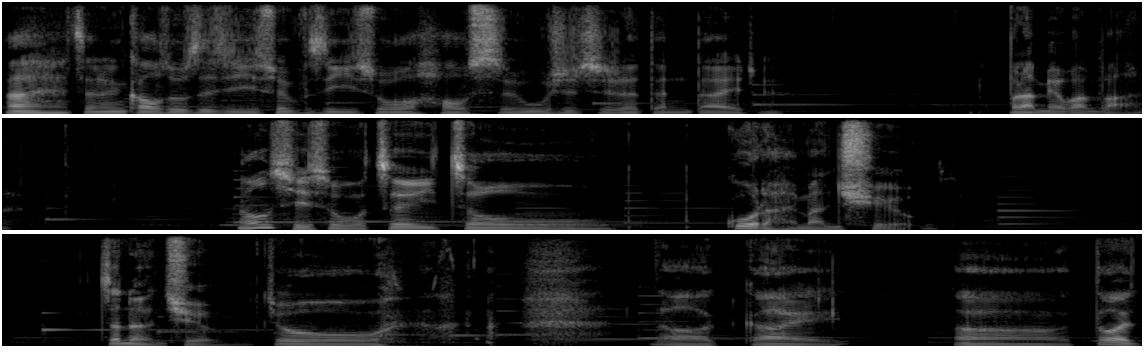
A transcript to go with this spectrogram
哎，只能告诉自己，说服自己说，好食物是值得等待的，不然没有办法了。然后，其实我这一周过得还蛮 chill，真的很 chill，就 大概呃，都在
